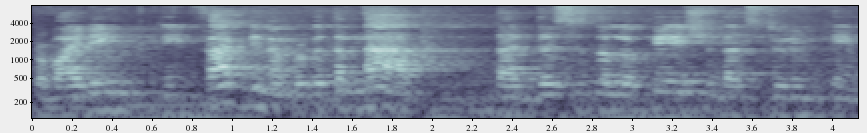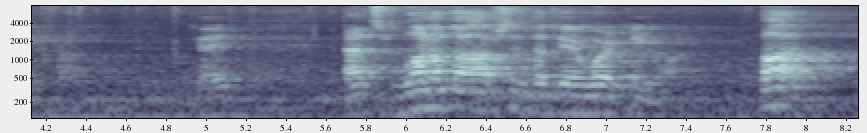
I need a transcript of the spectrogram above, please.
providing the faculty member with a map that this is the location that student came from. Okay, That's one of the options that they're working on. But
